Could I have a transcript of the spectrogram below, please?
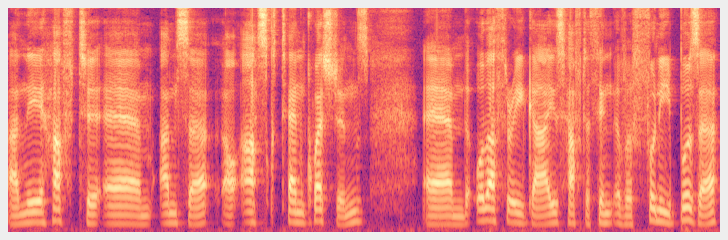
and they have to um, answer or ask ten questions. Um, the other three guys have to think of a funny buzzer.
